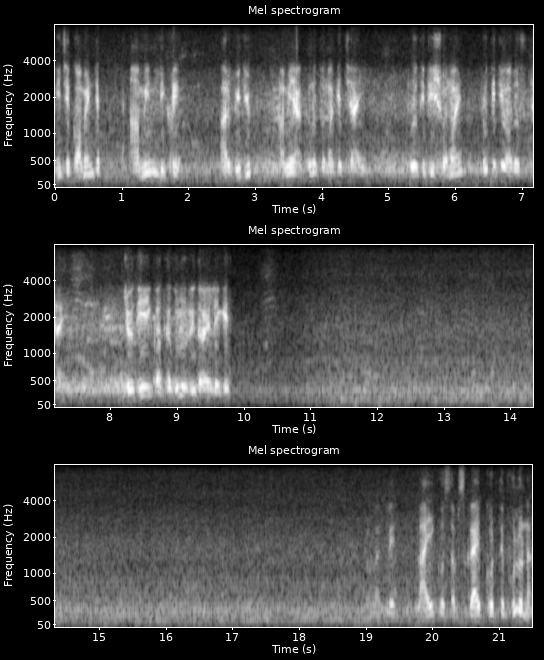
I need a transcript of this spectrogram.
নিচে কমেন্টে আমিন লিখো। আর ভিডিও আমি এখনও তোমাকে চাই। প্রতিটি সময়, প্রতিটি অবস্থায়। যদি এই কথাগুলো হৃদয়ে লেগে লাগলে লাইক ও সাবস্ক্রাইব করতে ভুলো না।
